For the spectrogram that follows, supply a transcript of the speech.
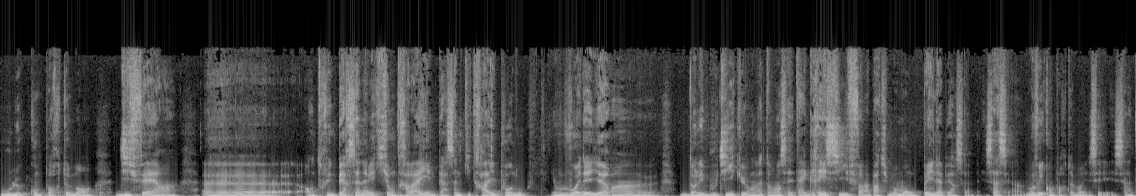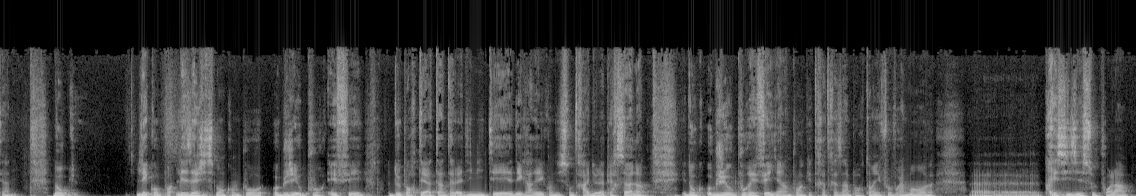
où le comportement diffère euh, entre une personne avec qui on travaille et une personne qui travaille pour nous. Et on le voit d'ailleurs hein, dans les boutiques, on a tendance à être agressif à partir du moment où on paye la personne. Et ça, c'est un mauvais comportement et c'est interdit. Donc, les, agissements qui ont pour objet ou pour effet de porter atteinte à la dignité et dégrader les conditions de travail de la personne. Et donc, objet ou pour effet, il y a un point qui est très très important. Il faut vraiment euh, euh préciser ce point-là.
